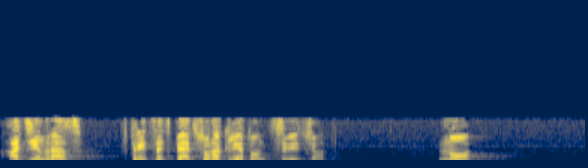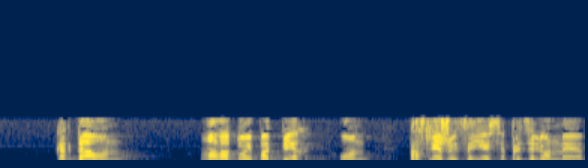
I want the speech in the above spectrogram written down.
Один раз в 35-40 лет он цветет. Но когда он молодой побег, он прослеживается, есть определенные,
